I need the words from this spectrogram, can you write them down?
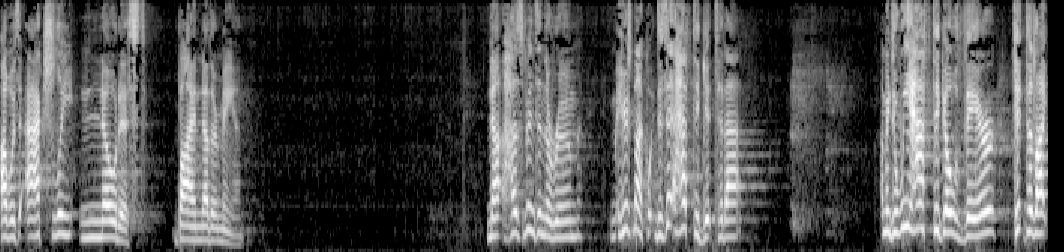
I was actually noticed by another man. Now, husbands in the room, here's my question Does it have to get to that? I mean, do we have to go there to, to like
